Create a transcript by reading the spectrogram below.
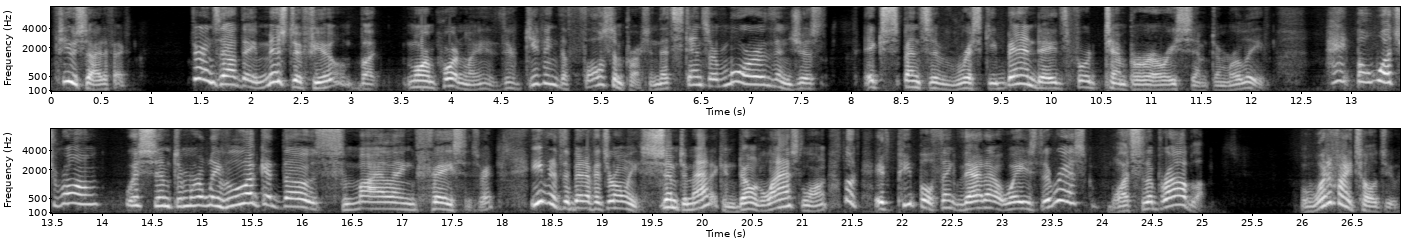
few side effects. Turns out they missed a few, but more importantly, they're giving the false impression that stents are more than just expensive, risky band-aids for temporary symptom relief. Hey, but what's wrong with symptom relief. Look at those smiling faces, right? Even if the benefits are only symptomatic and don't last long, look, if people think that outweighs the risk, what's the problem? What if I told you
